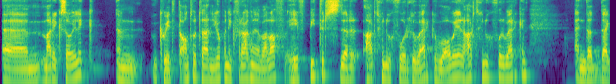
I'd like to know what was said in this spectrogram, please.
Ehm, maar ik zou eigenlijk, en ik weet het antwoord daar niet op, en ik vraag me wel af, heeft Pieters er hard genoeg voor gewerkt? Wou hij er hard genoeg voor werken? En dat, dat,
